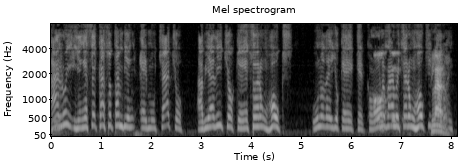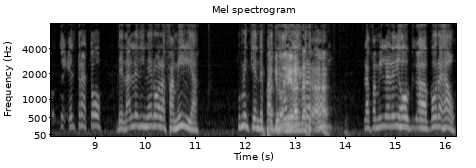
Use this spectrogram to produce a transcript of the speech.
Ah, Luis, y en ese caso también el muchacho había dicho que eso era un hoax. Uno de ellos que, que el coronavirus sí. era un hoax y Claro. todo. Entonces él trató de darle dinero a la familia. ¿Tú me entiendes? Para, Para que no nada. familia. La familia le dijo, uh, go to hell.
